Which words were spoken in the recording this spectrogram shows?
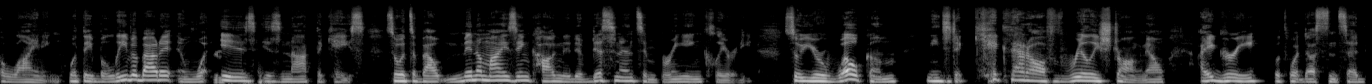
aligning. What they believe about it and what is is not the case. So it's about minimizing cognitive dissonance and bringing clarity. So your welcome needs to kick that off really strong. Now, I agree with what Dustin said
